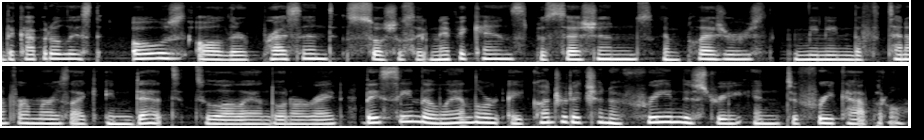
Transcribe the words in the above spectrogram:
The capitalist owes all their present social significance, possessions, and pleasures, meaning the tenant farmer is like in debt to the landowner, right? They see in the landlord a contradiction of free industry and to free capital.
